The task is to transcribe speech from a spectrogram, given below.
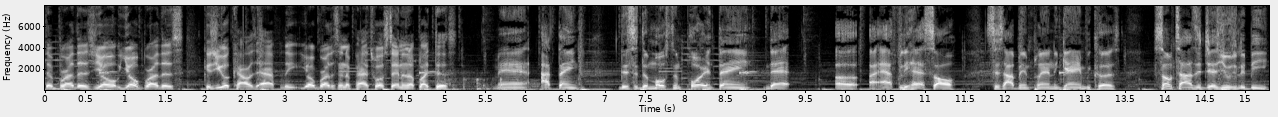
the brothers, your, your brothers, because you a college athlete, your brothers in the Pac-12 standing up like this? Man, I think this is the most important thing that uh, an athlete has saw since I've been playing the game because sometimes it just usually be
